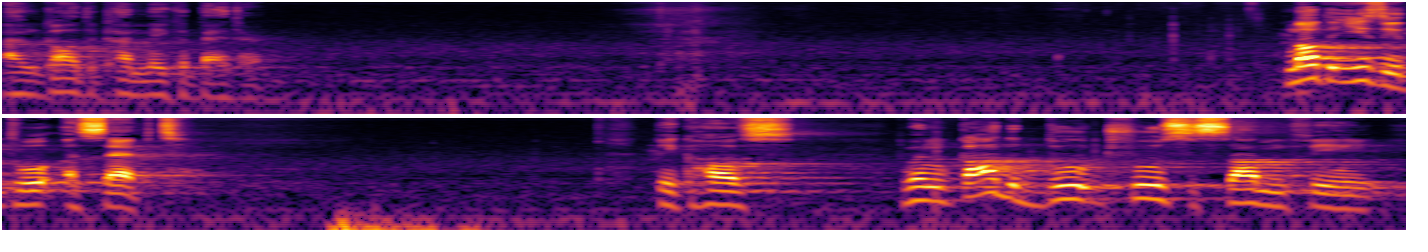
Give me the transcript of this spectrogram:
and God can make better. Not easy to accept because when God do choose something,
